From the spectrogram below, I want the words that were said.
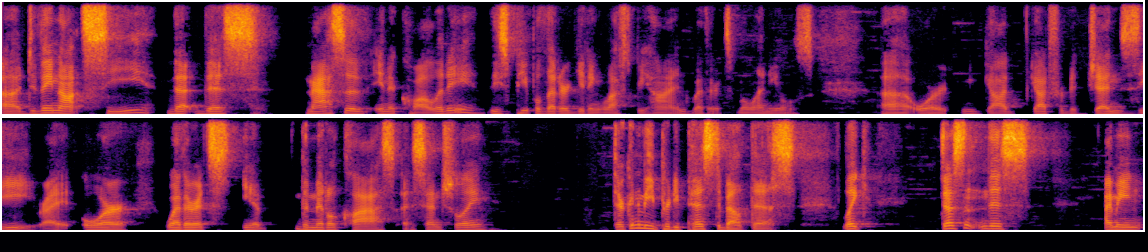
uh, do they not see that this massive inequality, these people that are getting left behind, whether it's millennials uh, or God, God forbid, Gen Z, right, or whether it's you know the middle class, essentially, they're going to be pretty pissed about this. Like, doesn't this, I mean,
